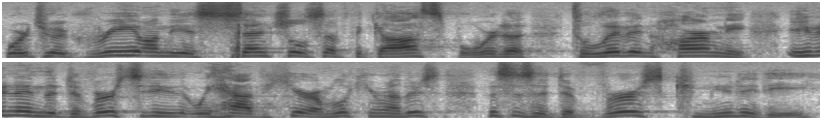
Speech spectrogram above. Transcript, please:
We're to agree on the essentials of the gospel. We're to, to live in harmony, even in the diversity that we have here. I'm looking around. There's, this is a diverse community.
